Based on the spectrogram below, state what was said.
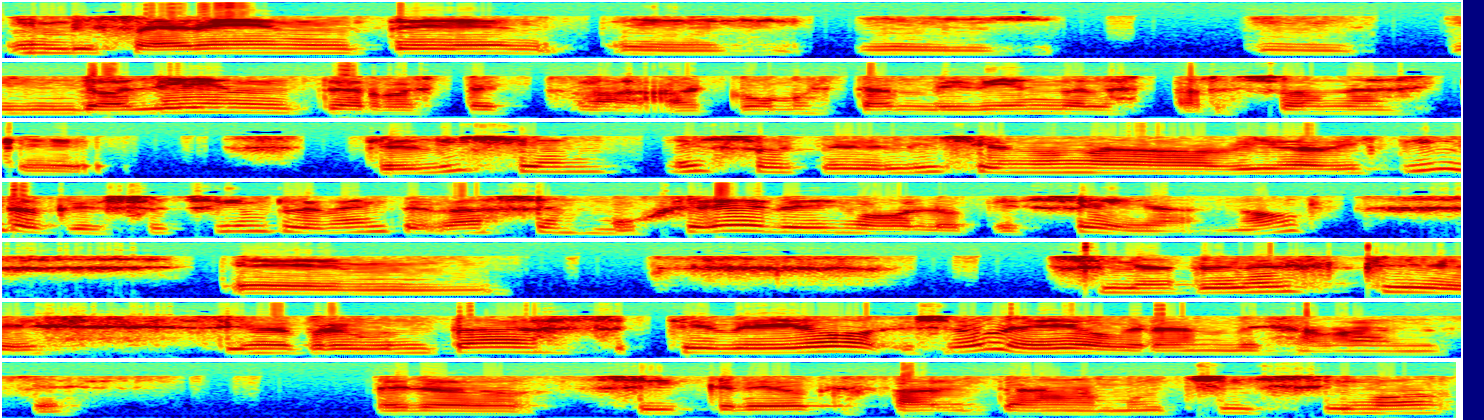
indiferente eh, y, indolente respecto a, a cómo están viviendo las personas que, que eligen eso, que eligen una vida distinta, que simplemente nacen mujeres o lo que sea, ¿no? Eh, si tenés que, si me preguntás qué veo, yo veo grandes avances, pero sí creo que falta muchísimo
